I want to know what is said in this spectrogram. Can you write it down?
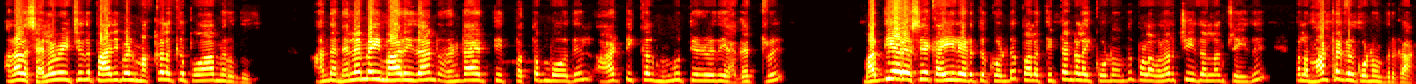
அதனால செலவழிச்சது பாதி பேர் மக்களுக்கு போகாம இருந்தது. அந்த நிலைமை மாறிதான் ரெண்டாயிரத்தி பத்தொம்போதில் ஆர்டிக்கல் முன்னூத்தி எழுபதை அகற்று மத்திய அரசே கையில் எடுத்துக்கொண்டு பல திட்டங்களை கொண்டு வந்து பல வளர்ச்சி இதெல்லாம் செய்து பல மாற்றங்கள் கொண்டு வந்திருக்காங்க.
